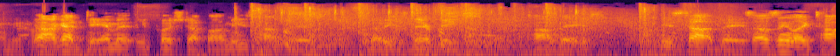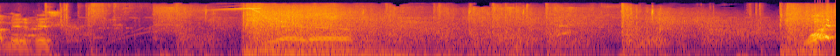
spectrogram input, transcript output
I Ah, god damn it. He pushed up on me. He's top mid. No, he's their base. Top base. He's top base. I was thinking like top mid of his. Yeah, What?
